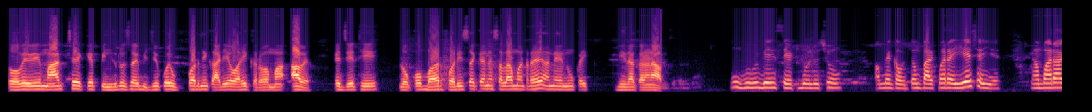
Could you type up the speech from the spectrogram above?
તો હવે એવી માગ છે કે પિંજરું સિવાય બીજી કોઈ ઉપરની કાર્યવાહી કરવામાં આવે કે જેથી લોકો બહાર ફરી શકે અને સલામત રહે અને એનું કંઈક નિરાકરણ આવે. હું ભૂમિબેન શેઠ બોલું છું. અમે ગૌતમ પાર્કમાં રહીએ છીએ. અમારા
